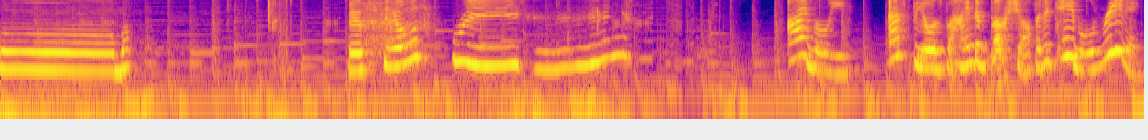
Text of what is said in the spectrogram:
um... Espio was reading... I believe Espio is behind a bookshelf at a table reading.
